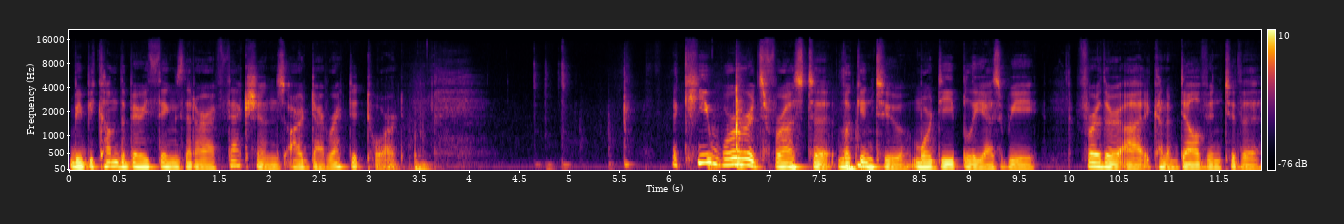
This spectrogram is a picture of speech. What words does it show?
We become the very things that our affections are directed toward. The key words for us to look into more deeply as we further uh, kind of delve into the,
